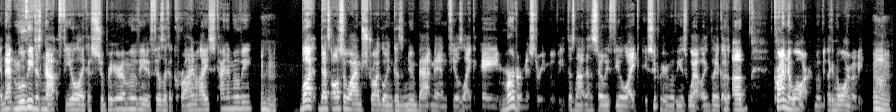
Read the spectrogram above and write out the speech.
And that movie does not feel like a superhero movie. It feels like a crime heist kind of movie. Mm-hmm. But that's also why I'm struggling because new Batman feels like a murder mystery movie. It does not necessarily feel like a superhero movie as well, like like a, a crime noir movie, like a noir movie. Mm-hmm.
